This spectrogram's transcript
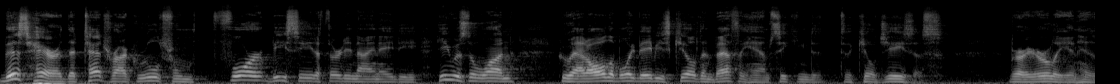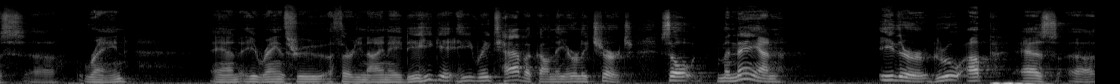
This Herod, the Tetrarch, ruled from 4 BC to 39 AD. He was the one who had all the boy babies killed in Bethlehem, seeking to, to kill Jesus very early in his uh, reign. And he reigned through 39 AD. He, he wreaked havoc on the early church. So Manaen either grew up as a,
